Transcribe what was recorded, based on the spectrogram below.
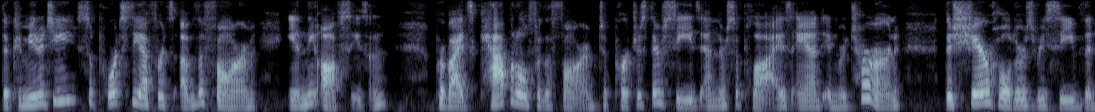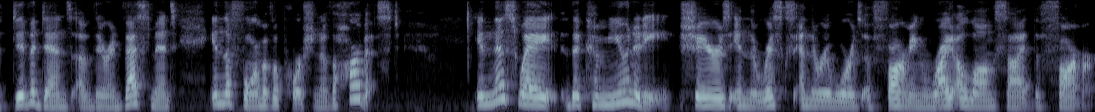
The community supports the efforts of the farm in the off season provides capital for the farm to purchase their seeds and their supplies, and in return, the shareholders receive the dividends of their investment in the form of a portion of the harvest. In this way, the community shares in the risks and the rewards of farming right alongside the farmer.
